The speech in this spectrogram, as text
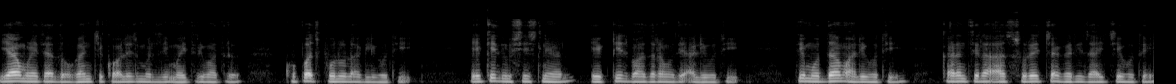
यामुळे त्या दोघांची कॉलेजमधली मैत्री मात्र खूपच फुलू लागली होती. एके दिवशी स्नेहल एकटीच बाजारामध्ये आली होती. ती मुद्दाम आली होती, कारण तिला आज सुरेशच्या घरी जायचे होते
